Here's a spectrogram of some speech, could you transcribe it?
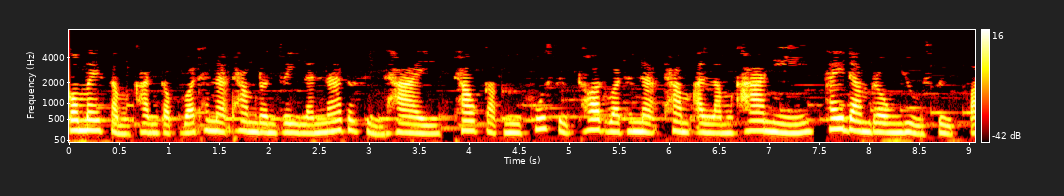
ก็ไม่สำคัญกับวัฒนธรรมดนตรีและนาฏศิลป์ไทย เท่ากับมีผู้สืบทอดวัฒนธรรมอันล้ำค่านี้ให้ดำรงอยู่สืบไป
